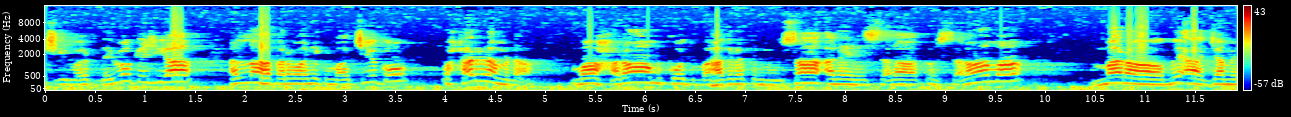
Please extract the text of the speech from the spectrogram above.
شیر وقت دیو کہ جیا اللہ فرمانی کہ ماچی کو وحرمنا ما حرام کو بحضرت موسیٰ علیہ السلام مراضع جمع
